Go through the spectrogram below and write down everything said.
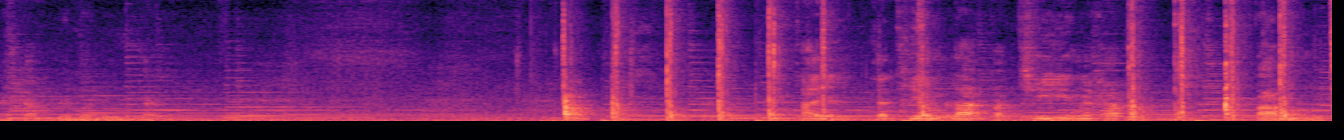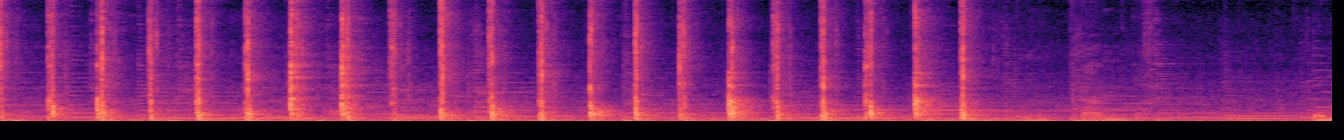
นะครับเดี๋ยวมาดูกันไทยกระเทียมรากผักชีนะครับตำตำผม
